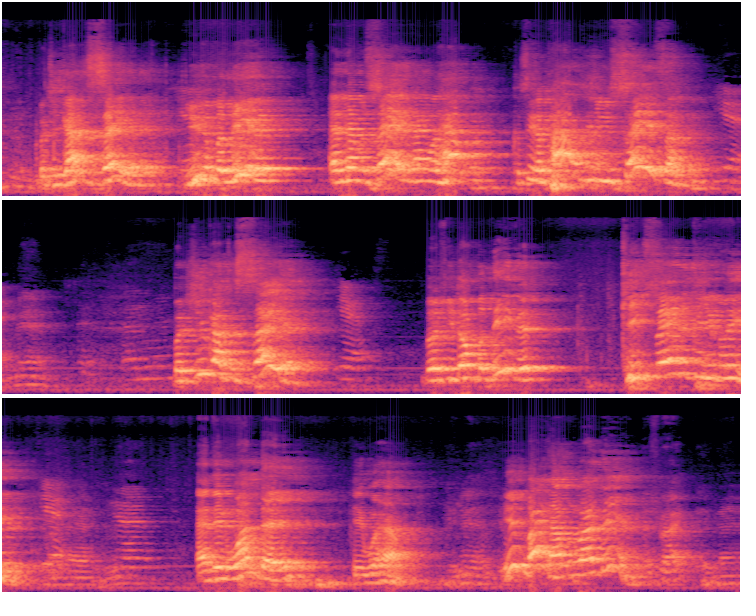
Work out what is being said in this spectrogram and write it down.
but you got to say it. You can believe it and never say it, that will happen. Because see, the power is in you saying something. Yeah. But you got to say it. Yeah. But if you don't believe it, keep saying it till you believe it. Yeah. And then one day, it will happen. It might happen right then. That's right. Amen.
